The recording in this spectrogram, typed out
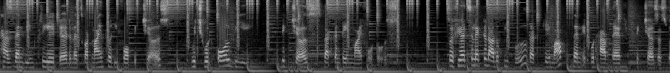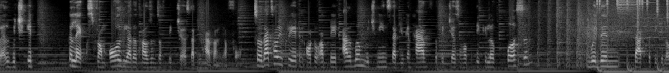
has then been created and it's got 934 pictures which would all be pictures that contain my photos. So if you had selected other people that came up, then it would have their pictures as well, which it collects from all the other thousands of pictures that you have on your phone. So that's how you create an auto update album, which means that you can have the pictures of a particular person within that particular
